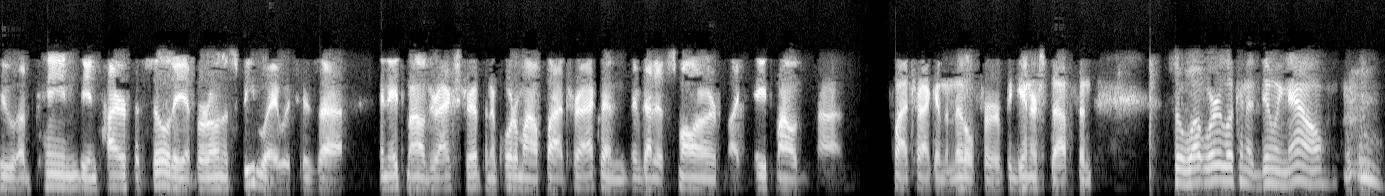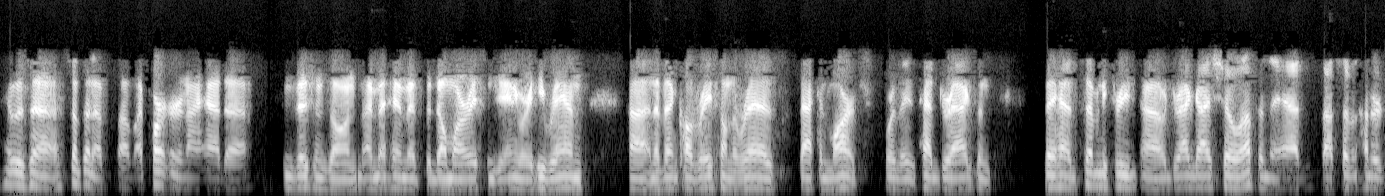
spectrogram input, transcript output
to obtain the entire facility at Barona Speedway, which is uh, an eighth mile drag strip and a quarter mile flat track, and they've got a smaller, like eighth mile uh, flat track in the middle for beginner stuff. And so what we're looking at doing now, it was uh, something uh, my partner and I had uh, visions on. I met him at the Del Mar race in January. He ran uh, an event called Race on the Res back in March, where they had drags and they had 73 uh, drag guys show up, and they had about 700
